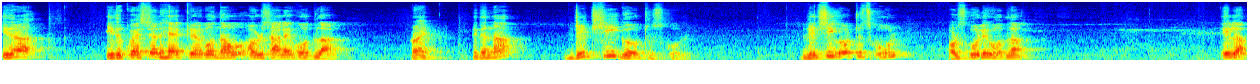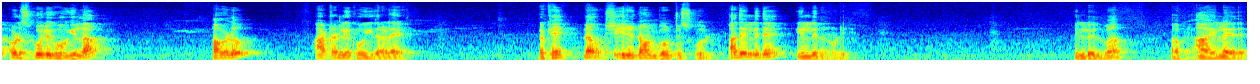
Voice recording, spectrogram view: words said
ಇದರ, ಇದು ಕ್ವೆಶನ್ ಹೇಗೆ ಕೇಳ್ಬೋದು ನಾವು? ಅವಳು ಶಾಲೆಗೆ ಹೋದ್ಲಾ? ರೈಟ್ ಇದನ್ನ did she go to school did she go to school ಅವಳು ಸ್ಕೂಲಿಗೆ ಹೋದ್ಲಾ? ಇಲ್ಲ, ಅವಳು ಸ್ಕೂಲಿಗೆ ಹೋಗಿಲ್ಲ. ಅವಳು ಆಟಾಡ್ಲಿಕ್ಕೆ ಹೋಗಿದ್ದಾಳೆ. Okay now she did not go to school ಅದೆಲ್ಲಿದೆ? ಇಲ್ಲಿದೆ ನೋಡಿ. ಇಲ್ಲಿಲ್ವಾ? ಓಕೆ ಹಾಂ ಇಲ್ಲೇ ಇದೆ.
